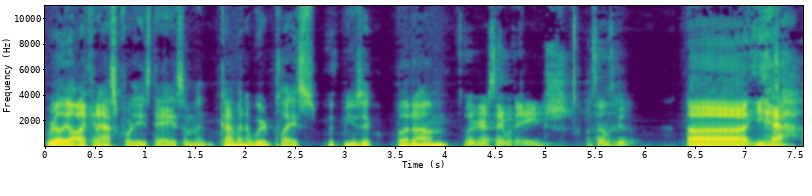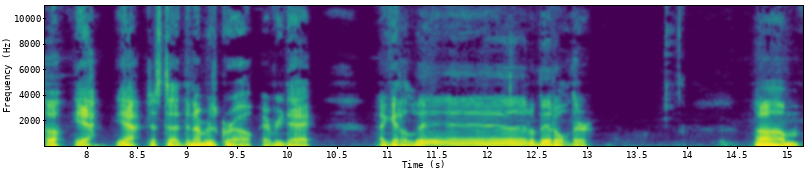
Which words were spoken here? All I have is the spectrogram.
really all I can ask for these days. I'm in, kind of in a weird place with music, but um, They're gonna say with age, but sounds good. uh, yeah, oh, yeah, yeah. Just uh, the numbers grow every day. I get a little bit older. Um,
